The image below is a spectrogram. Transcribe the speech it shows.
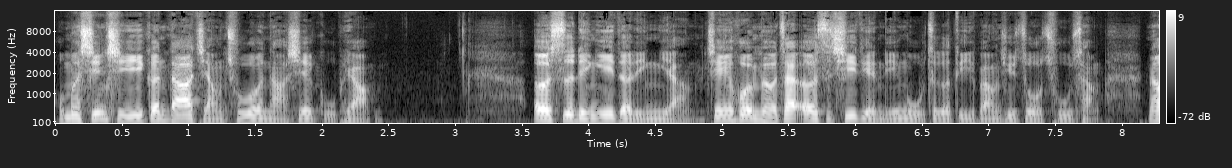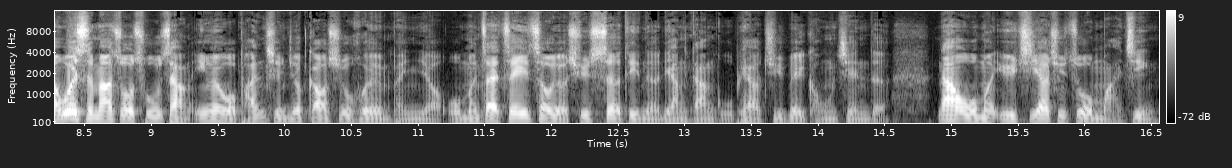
我们星期一跟大家讲出了哪些股票？二四零一的羚羊，建议会员朋友在二十七点零五这个地方去做出场。那为什么要做出场？因为我盘前就告诉会员朋友，我们在这一周有去设定了两档股票具备空间的。那我们预计要去做买进，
